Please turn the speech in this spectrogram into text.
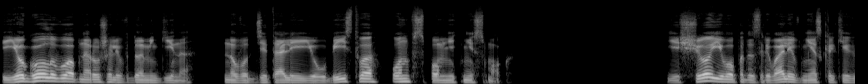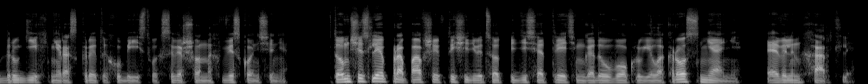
Ее голову обнаружили в доме Гина, но вот детали ее убийства он вспомнить не смог. Еще его подозревали в нескольких других нераскрытых убийствах, совершенных в Висконсине, в том числе пропавшей в 1953 году в округе Лакросс няни Эвелин Хартли.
